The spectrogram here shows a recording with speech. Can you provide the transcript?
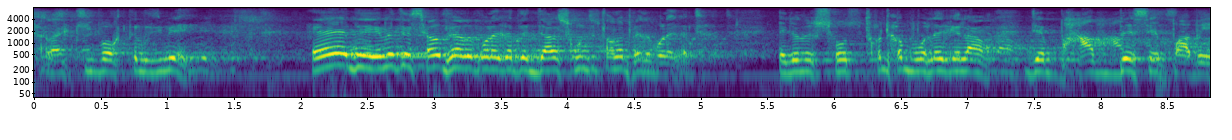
সারা কি বক্তব্য দিবে? হ্যাঁ যে এনেছে, সেও ফেলে পড়ে গেছে যারা শুনছে তারা ফেলে পড়ে গেছে। এই জন্য সত্যটা বলে গেলাম যে ভাববে সে পাবে।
